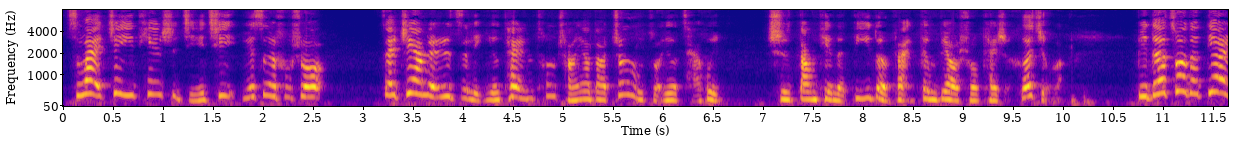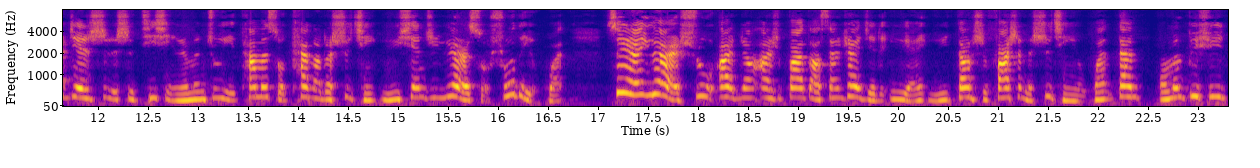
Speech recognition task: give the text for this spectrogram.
此外，这一天是节期。约瑟夫说，在这样的日子里，犹太人通常要到中午左右才会吃当天的第一顿饭，更不要说开始喝酒了。彼得做的第二件事是提醒人们注意，他们所看到的事情与先知约尔所说的有关。虽然约尔书二章二十八到三十二节的预言与当时发生的事情有关，但我们必须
